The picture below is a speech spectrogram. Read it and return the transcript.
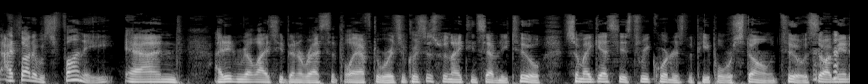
I thought it was funny and I didn't realize he'd been arrested till afterwards. Of course, this was 1972. So my guess is three quarters of the people were stoned too. So I mean,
